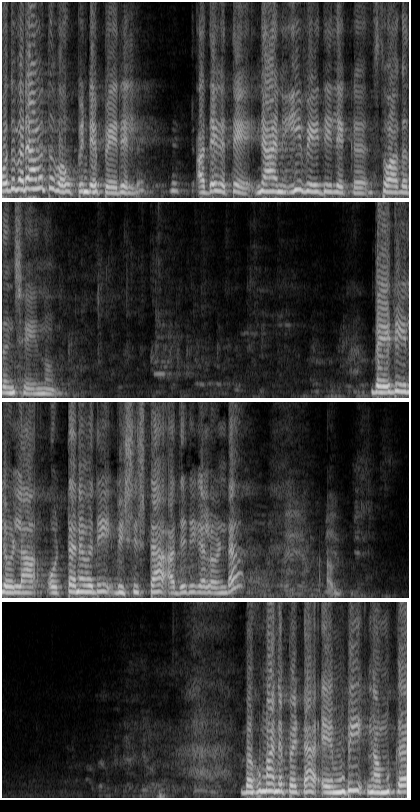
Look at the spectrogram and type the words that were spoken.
പൊതുമരാമത്ത് വകുപ്പിന്റെ പേരിൽ അദ്ദേഹത്തെ ഞാൻ ഈ വേദിയിലേക്ക് സ്വാഗതം ചെയ്യുന്നു. വേദിയിലുള്ള ഒട്ടനവധി വിശിഷ്ട അതിഥികളുണ്ട്. ബഹുമാനപ്പെട്ട എം പി നമുക്ക്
